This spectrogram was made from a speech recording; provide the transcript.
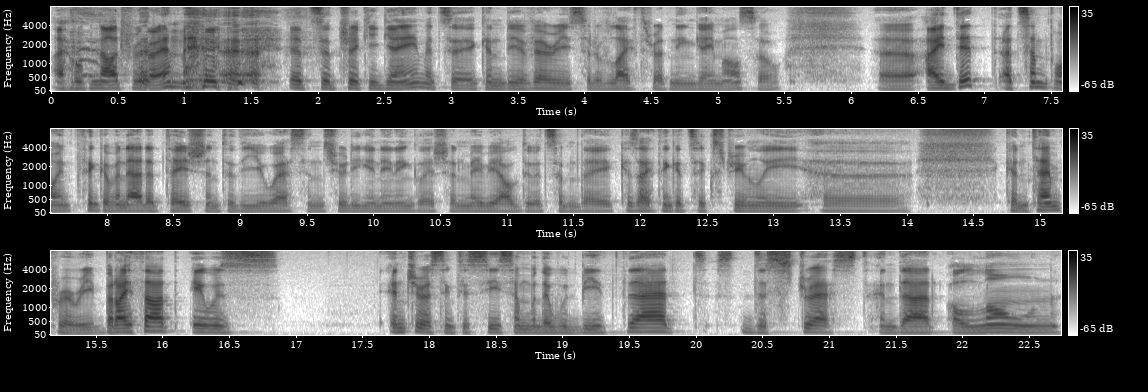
I hope not for them. it's a tricky game. It's a, it can be a very sort of life-threatening game also. Uh, I did at some point think of an adaptation to the US and shooting it in English, and maybe I'll do it someday because I think it's extremely uh, contemporary. But I thought it was interesting to see someone that would be that distressed and that alone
